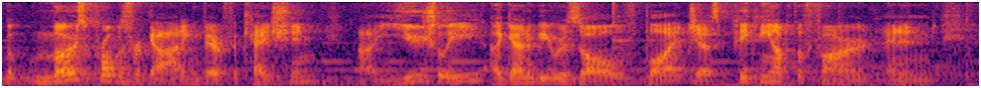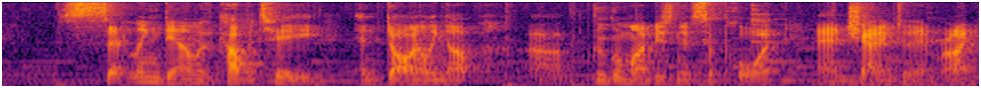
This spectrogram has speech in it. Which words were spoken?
But most problems regarding verification uh, usually are going to be resolved by just picking up the phone and settling down with a cup of tea and dialing up uh, Google My Business support and chatting to them, right?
